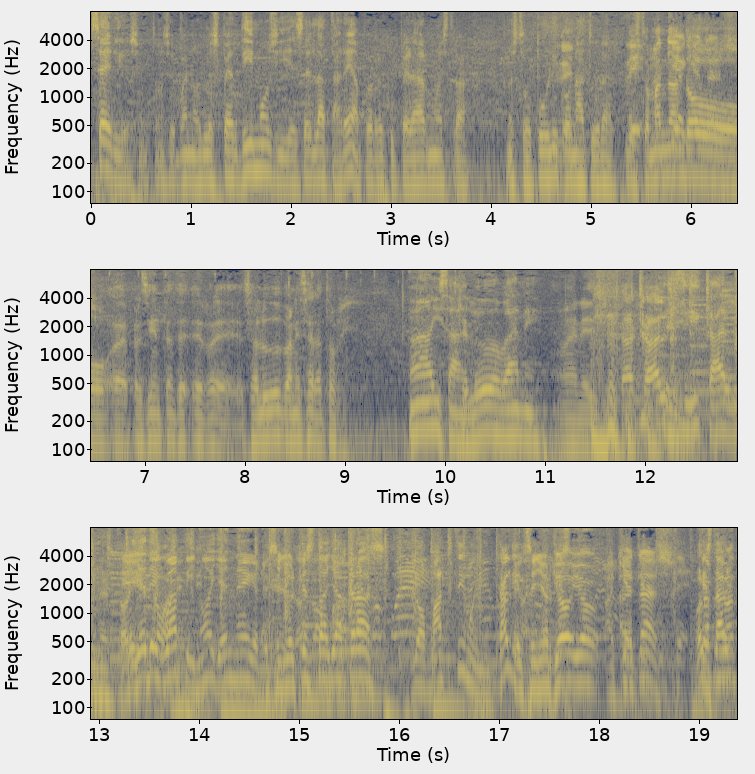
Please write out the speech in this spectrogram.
serios. Entonces, bueno, los perdimos y esa es la tarea, pues recuperar nuestra, nuestro público natural. Le está mandando, eh, presidente, eh, saludos Vanessa de la Torre. Ay, saludos, Vane. Vanessa Cali. Sí, Cali. Estoy Ella es de Guapi, ¿no? Ella es negra. El señor que está allá atrás. Lo máximo en Cali. El señor Yo, yo, aquí atrás. Hola, está- pero an-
